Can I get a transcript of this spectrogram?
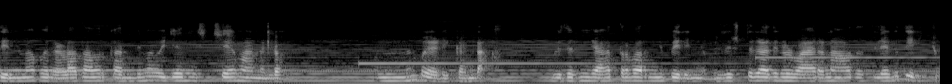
തിന്മ പുരളാതെ അവർക്ക് അന്തിമ വിജയം നിശ്ചയമാണല്ലോ. ഒന്നും പേടിക്കണ്ട. വിതുരൻ യാത്ര പറഞ്ഞു പിരിഞ്ഞു. യുധിഷ്ഠിരാദികൾ വാരണാവതത്തിലേക്ക് തിരിച്ചു.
